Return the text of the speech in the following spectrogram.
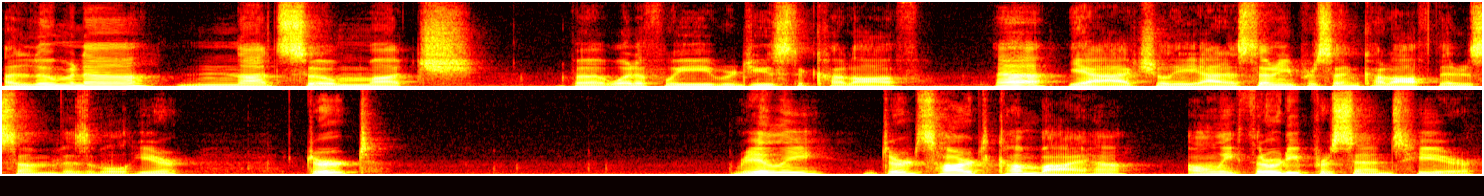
Alumina, not so much. But what if we reduce the cutoff? Ah, yeah, actually, at a 70% cutoff, there's some visible here. Dirt. Really? Dirt's hard to come by, huh? Only 30% here.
